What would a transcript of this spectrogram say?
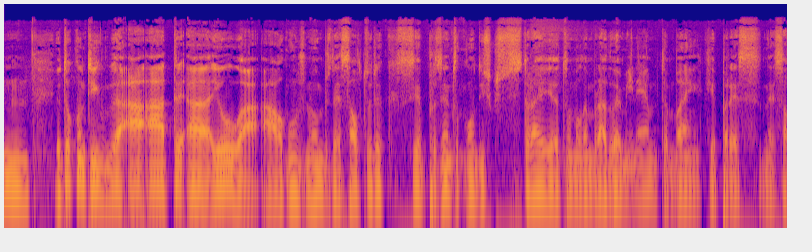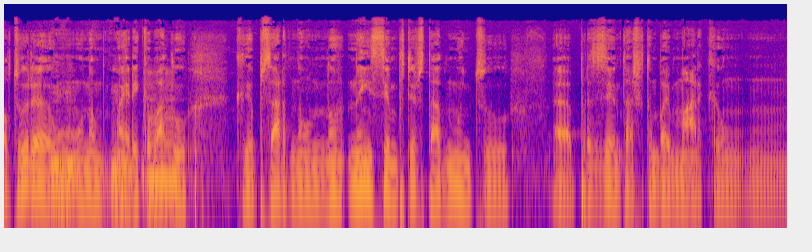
Hum, eu estou contigo. Há, há, há eu, há, há, alguns nomes dessa altura que se apresentam com discos de estreia. Estou-me a lembrar do Eminem também, que aparece nessa altura. Uhum. Um, um, nome como Erika uhum. Badu, que apesar de não, não, nem sempre ter estado muito uh, presente, acho que também marca um, um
